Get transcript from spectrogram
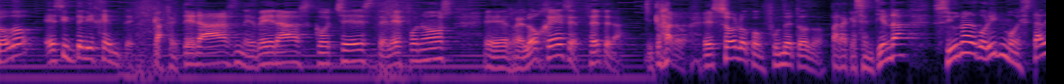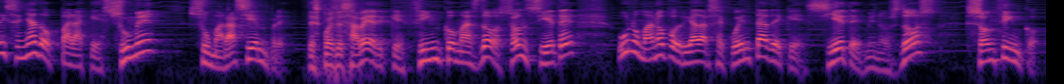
todo es inteligente. Cafeteras, neveras, coches, teléfonos, eh, relojes, etc. Y claro, eso lo confunde todo. Para que se entienda, si un algoritmo está diseñado para que sume, sumará siempre. Después de saber que 5 más 2 son 7, un humano podría darse cuenta de que 7 menos 2 son 5.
